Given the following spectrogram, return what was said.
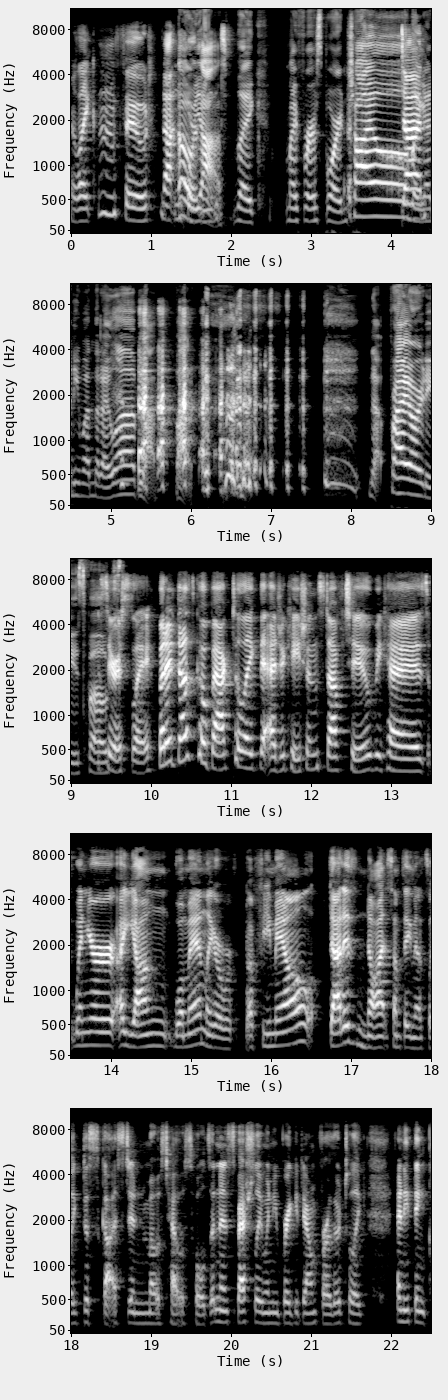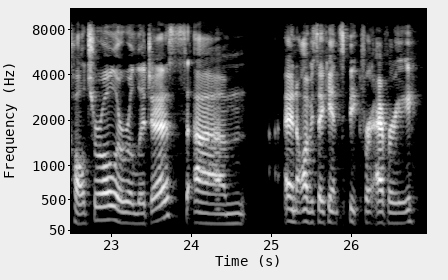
You're like, mm, food, not important. Oh yeah, like my firstborn child, Done. like anyone that I love. Yeah, bye no priorities folks. Seriously. But it does go back to like the education stuff too because when you're a young woman like a, a female that is not something that's like discussed in most households. And especially when you break it down further to like anything cultural or religious um and obviously i can't speak for every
